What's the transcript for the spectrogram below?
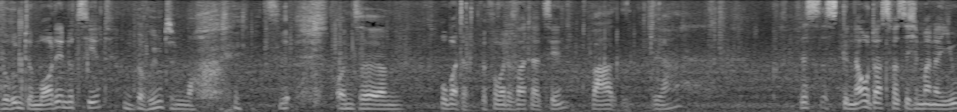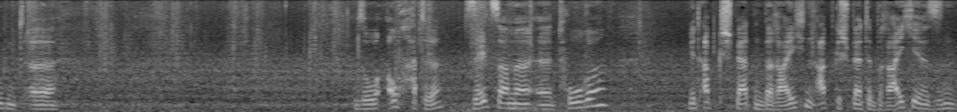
Berühmte Morde induziert. berühmte Morde. und ähm, Oh, warte, bevor wir das weiter erzählen. war, ja, Das ist genau das, was ich in meiner Jugend äh, so auch hatte. Seltsame äh, Tore mit abgesperrten Bereichen. Abgesperrte Bereiche sind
